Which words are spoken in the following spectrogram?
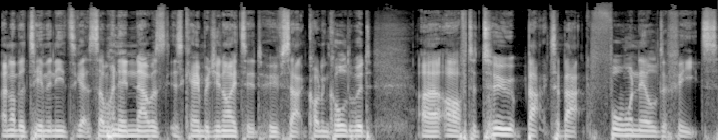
another team that needs to get someone in now is, is Cambridge United, who've sacked Colin Calderwood uh, after two back to back 4 0 defeats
